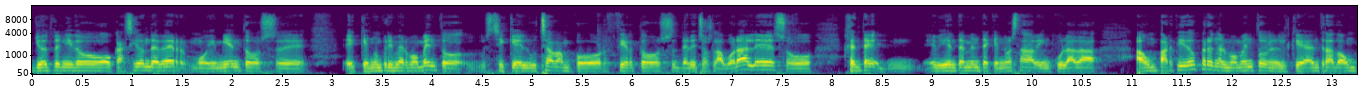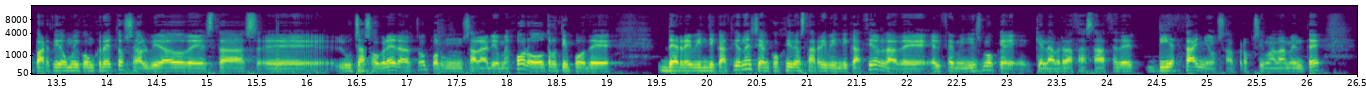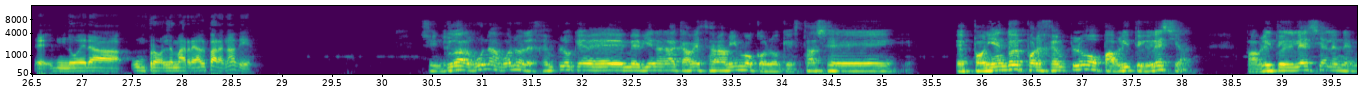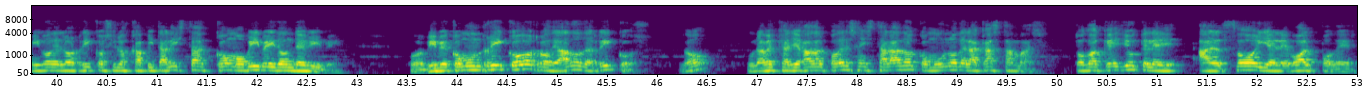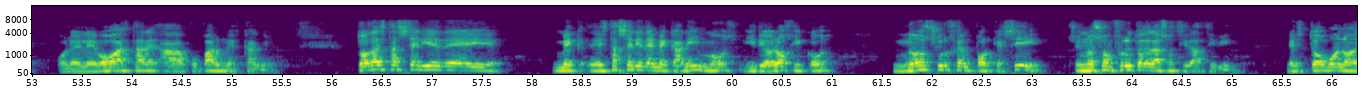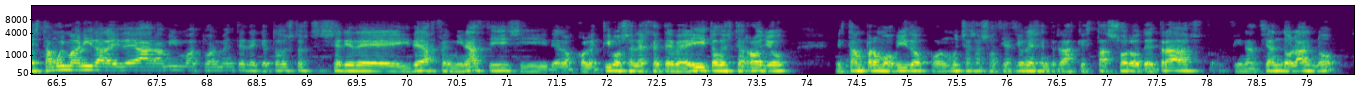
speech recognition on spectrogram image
yo he tenido ocasión de ver movimientos que en un primer momento sí que luchaban por ciertos derechos laborales o gente evidentemente que no estaba vinculada a un partido, pero en el momento en el que ha entrado a un partido muy concreto se ha olvidado de estas eh, luchas obreras por un salario mejor o otro tipo de, reivindicaciones y han cogido esta reivindicación, la del feminismo, que, la verdad hasta hace 10 años aproximadamente eh, no era un problema real para nadie. Sin duda alguna, bueno, el ejemplo que me viene a la cabeza ahora mismo con lo que estás eh, exponiendo es, por ejemplo, Pablito Iglesias Pablito Iglesias, el enemigo de los ricos y los capitalistas, ¿cómo vive y dónde vive? Pues vive como un rico rodeado de ricos, ¿no? Una vez que ha llegado al poder se ha instalado como uno de la casta más. Todo aquello que le alzó y elevó al poder o le elevó a estar a ocupar un escaño. Toda esta serie de esta serie de mecanismos ideológicos no surgen porque sí, no son fruto de la sociedad civil. Esto, bueno, está muy manida la idea ahora mismo actualmente de que toda esta serie de ideas feminazis y de los colectivos LGTBI, todo este rollo, están promovidos por muchas asociaciones entre las que está Soros detrás, financiándolas, ¿no?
